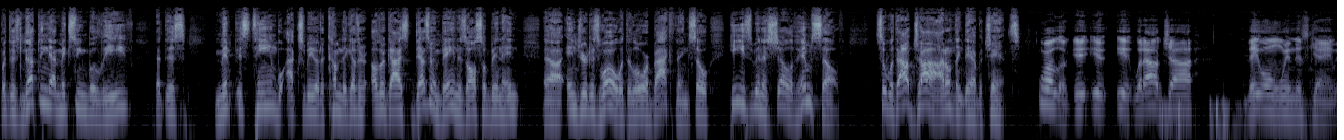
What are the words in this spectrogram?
but there's nothing that makes me believe that this Memphis team will actually be able to come together. And other guys, Desmond Bane has also been in, uh, injured as well with the lower back thing, so he's been a shell of himself. So without Ja, I don't think they have a chance. Well, look, it, it, it, without Ja, they won't win this game.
